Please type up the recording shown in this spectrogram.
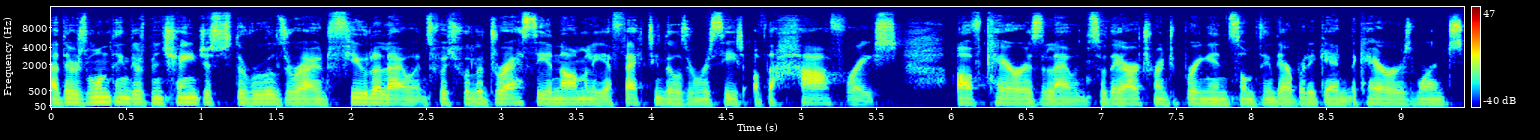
uh, there's one thing, there's been changes to the rules around fuel allowance, which will address the anomaly affecting those in receipt of the half rate of carers allowance. So they are trying to bring in something there. But again, the carers weren't.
